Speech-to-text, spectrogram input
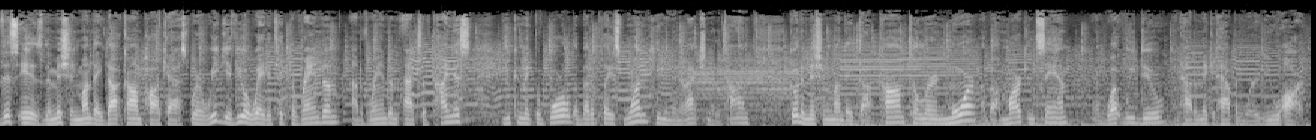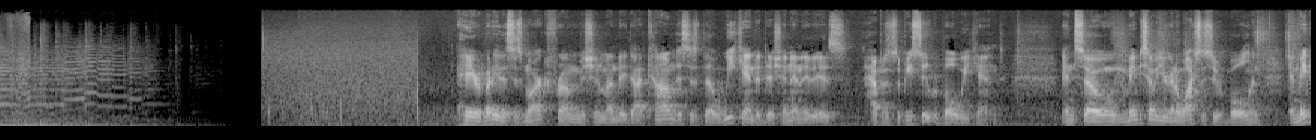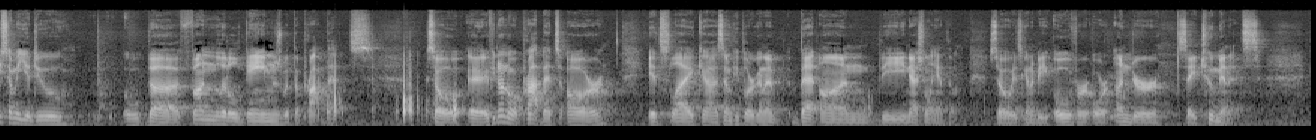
This is the MissionMonday.com podcast, where we give you a way to take the random out of random acts of kindness. You can make the world a better place, one human interaction at a time. Go to MissionMonday.com to learn more about Mark and Sam and what we do and how to make it happen where you are. Hey everybody, this is Mark from MissionMonday.com. This is the weekend edition, and it is happens to be Super Bowl weekend. And so maybe some of you are going to watch the Super Bowl, and, and maybe some of you do the fun little games with the prop bets. So uh, if you don't know what prop bets are, it's like uh, some people are going to bet on the national anthem. So it's going to be over or under, say, two minutes.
